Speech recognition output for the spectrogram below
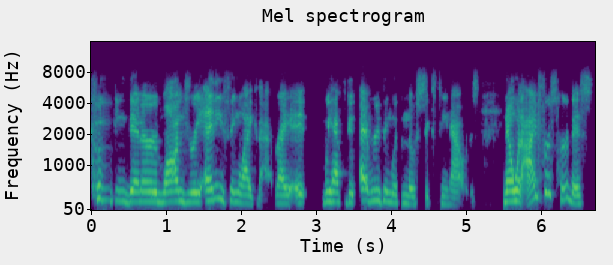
cooking dinner, laundry, anything like that, right? It we have to do everything within those 16 hours. Now, when I first heard this,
